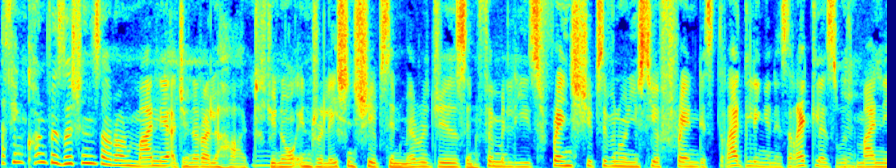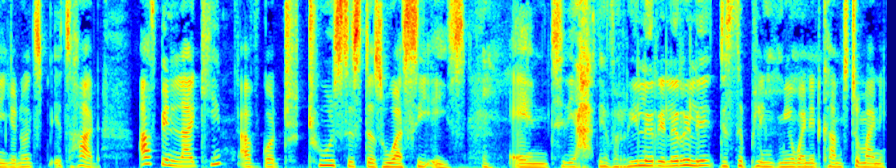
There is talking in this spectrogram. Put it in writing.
I think conversations around money are generally hard, mm. you know, in relationships, in marriages, in families, friendships. Even when you see a friend is struggling and is reckless with mm. money, you know, it's it's hard. I've been lucky. I've got two sisters who are CAs, mm. and yeah, they've really, really, really disciplined me when it comes to money.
